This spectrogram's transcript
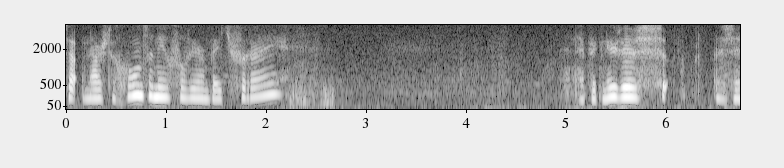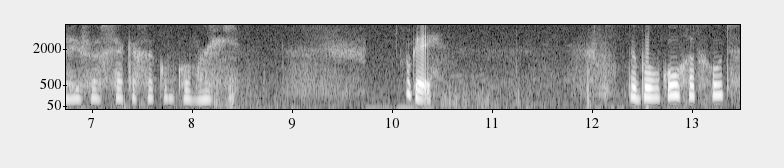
Zo, nou is de grond in ieder geval weer een beetje vrij. En heb ik nu dus zeven gekkige komkommers. Oké. De boerenkool gaat goed.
